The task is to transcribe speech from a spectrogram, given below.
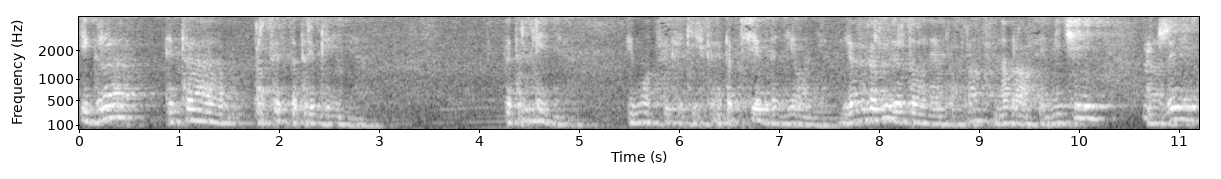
Игра — это процесс потребления. Потребление эмоций каких-то. Это псевдоделание. Я захожу в виртуальное пространство, набрал себе мечей, ножей,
